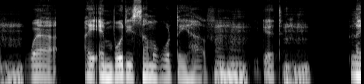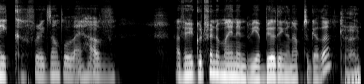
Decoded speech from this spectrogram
Mhm. where I embody some of what they have. You get? Like, for example, I have a very good friend of mine and we are building an app together. Okay.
